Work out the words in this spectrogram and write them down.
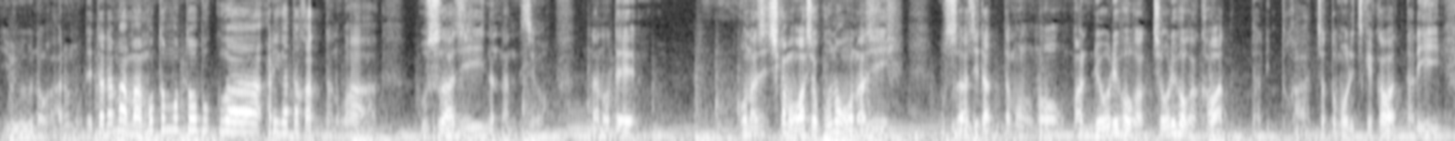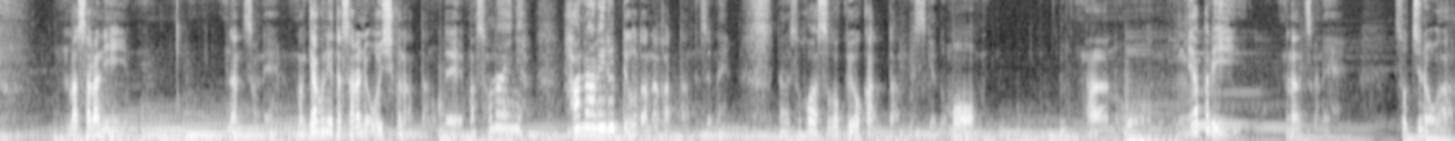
いうのがあるので、ただまあまあ、もともと僕はありがたかったのは、薄味なんですよ。なので、同じ、しかも和食の同じ薄味だったものの、まあ、料理法が、調理法が変わったりとか、ちょっと盛り付け変わったり、まあ、さらになんですかね、まあ、逆に言ったらさらに美味しくなったので、まあ、その辺に離れるっていうことはなかったんですよね。なのでそこはすごく良かったんですけども、あのやっぱり、なんですかね、そっちの方が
